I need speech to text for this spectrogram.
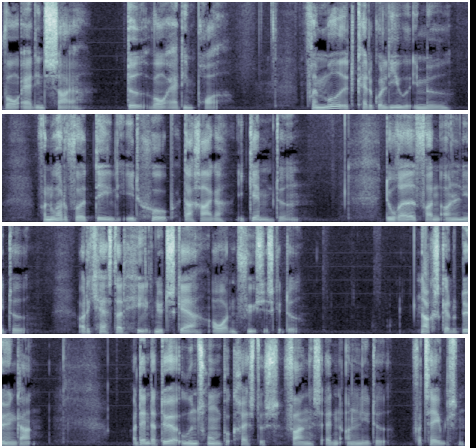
hvor er din sejr? Død, hvor er din brød? Frimodigt kan du gå livet i møde, for nu har du fået del i et håb, der rækker igennem døden. Du er reddet fra den åndelige død, og det kaster et helt nyt skær over den fysiske død. Nok skal du dø engang, og den, der dør uden troen på Kristus, fanges af den åndelige død, fortabelsen.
